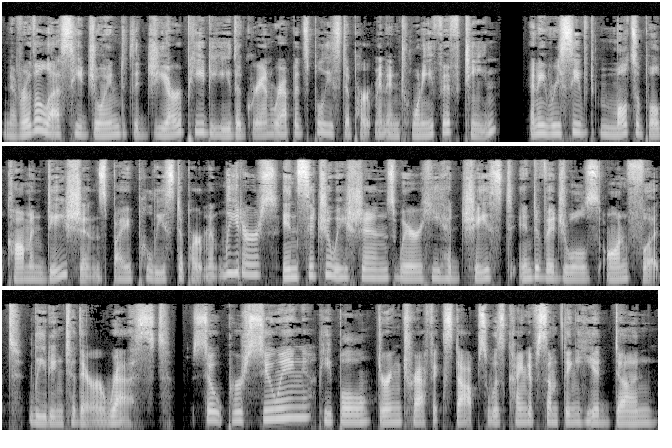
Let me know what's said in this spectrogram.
Nevertheless, he joined the GRPD, the Grand Rapids Police Department, in 2015, and he received multiple commendations by police department leaders in situations where he had chased individuals on foot, leading to their arrest. So pursuing people during traffic stops was kind of something he had done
